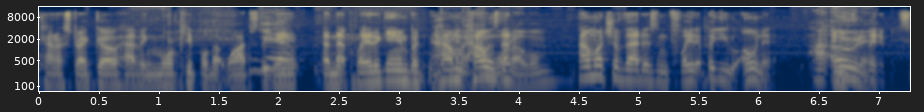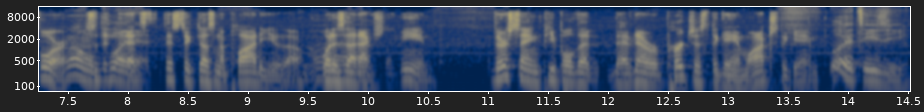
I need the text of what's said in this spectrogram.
Counter Strike Go having more people that watch the Yeah. game than that play the game. But how And how I'm is that? How much of that is inflated? But you own it. I own played it. it before. So that it. statistic doesn't apply to you though. what does that actually mean? They're saying people that have never purchased the game watch the game. Well, it's easy.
